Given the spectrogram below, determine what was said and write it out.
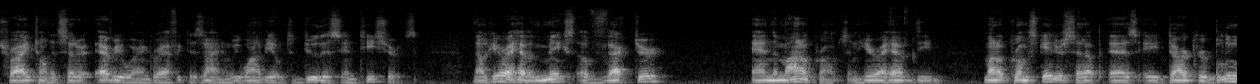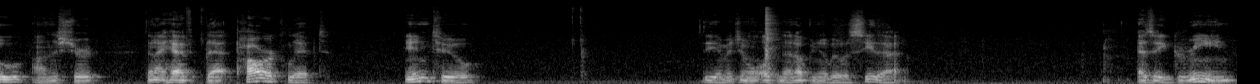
tritone, etc. everywhere in graphic design. We want to be able to do this in t-shirts. Now here I have a mix of vector and the monochromes. And here I have the monochrome skater set up as a darker blue on the shirt. Then I have that power clipped into the image and we'll open that up and you'll be able to see that as a green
